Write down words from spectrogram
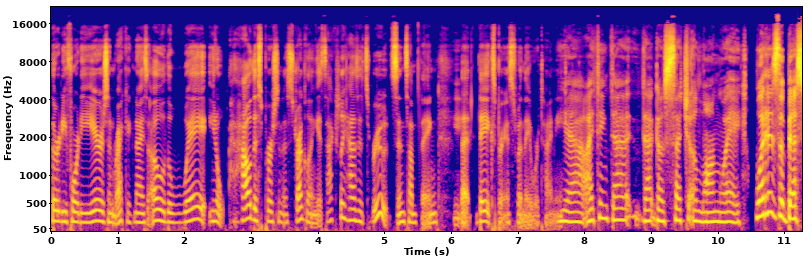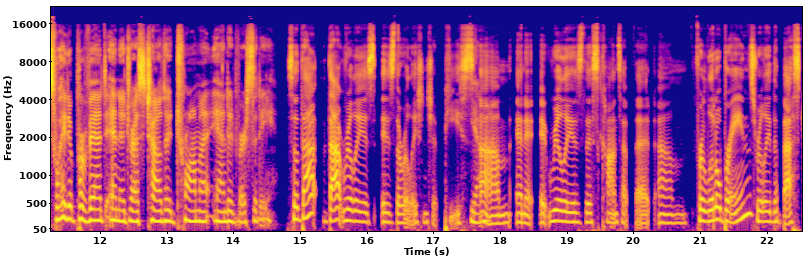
30, 40 years and recognize, oh, the way, you know, how this person is struggling, it actually has its roots in something that they experienced when they were tiny. Yeah, I think that that goes such a long way. What is the best way to prevent and address childhood trauma and adversity? So that that really is is the relationship piece. Yeah. Um, and it, it really is this concept that um, for little brains, really the best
